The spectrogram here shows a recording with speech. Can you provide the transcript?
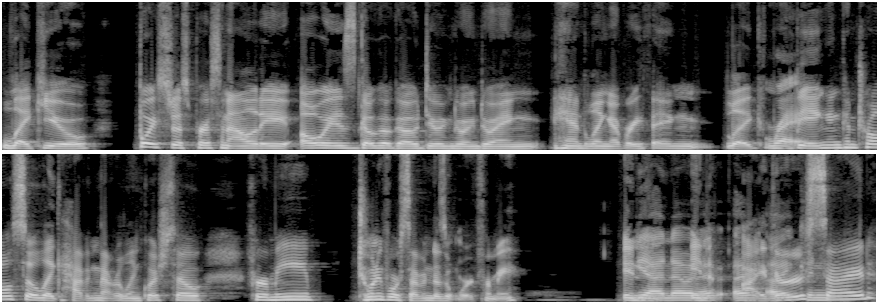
like you boisterous personality, always go, go, go, doing, doing, doing, handling everything, like Right. being in control. So, like having that relinquished. So, for me, 24 7 doesn't work for me. In, Yeah, no, in I- I- I either can- side.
